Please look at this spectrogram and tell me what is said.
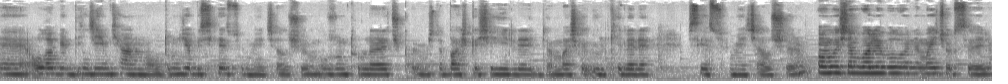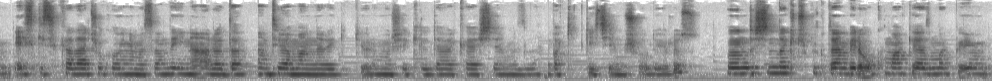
e, olabildiğince imkanım olduğunca bisiklet sürmeye çalışıyorum. Uzun turlara çıkıyorum. İşte başka şehirlere gidiyorum. Başka ülkelere bisiklet sürmeye çalışıyorum. Onun dışında voleybol oynamayı çok severim. Eskisi kadar çok oynamasam da yine arada antrenmanlara gidiyorum. O şekilde arkadaşlarımızla vakit geçirmiş oluyoruz. Bunun dışında küçüklükten beri okumak, yazmak benim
